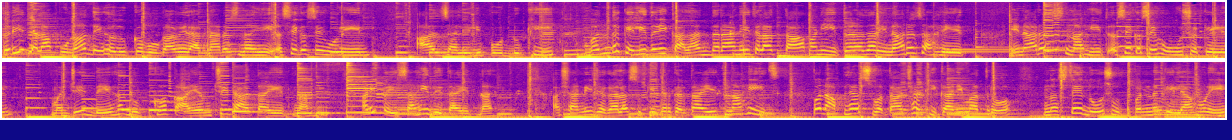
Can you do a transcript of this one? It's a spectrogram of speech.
तरी त्याला पुन्हा देहदुःख भोगावे लागणारच नाही. असे कसे होईल? आज झालेली पोटदुखी बंद केली तरी कालांतराने त्याला ताप आणि इतर आजार येणारच आहेत. येणारच नाहीत. असे कसे होऊ शकेल? म्हणजे देह दुःख कायमचे टाळता येत नाही आणि पैसाही देता येत नाही. अशाने जगाला सुखी तर करता येत नाहीच पण आपल्या स्वतःच्या ठिकाणी मात्र नसते दोष उत्पन्न केल्यामुळे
